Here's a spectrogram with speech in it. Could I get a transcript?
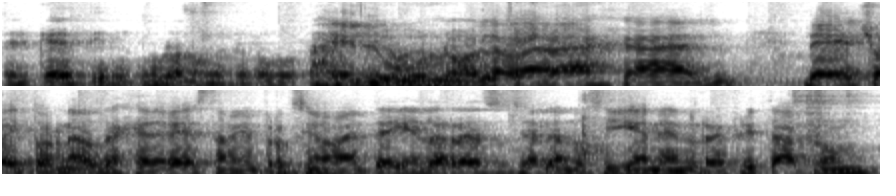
el qué tienen uno, ¿no? El uno, la baraja. el- De hecho, hay torneos de ajedrez también próximamente. Ahí en las redes sociales nos siguen en el Refri Tap Room.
